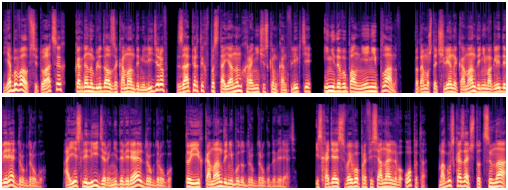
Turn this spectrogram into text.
Я бывал в ситуациях, когда наблюдал за командами лидеров, запертых в постоянном хроническом конфликте и недовыполнении планов, потому что члены команды не могли доверять друг другу. А если лидеры не доверяют друг другу, то и их команды не будут друг другу доверять. Исходя из своего профессионального опыта, могу сказать, что цена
